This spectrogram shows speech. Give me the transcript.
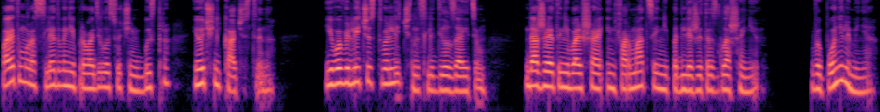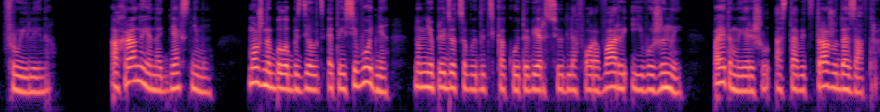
Поэтому расследование проводилось очень быстро и очень качественно. Его Величество лично следил за этим. Даже эта небольшая информация не подлежит разглашению. Вы поняли меня, Фруилина? Охрану я на днях сниму. Можно было бы сделать это и сегодня, но мне придется выдать какую-то версию для Фора Вары и его жены, поэтому я решил оставить стражу до завтра.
